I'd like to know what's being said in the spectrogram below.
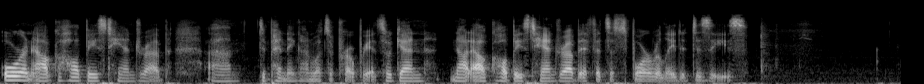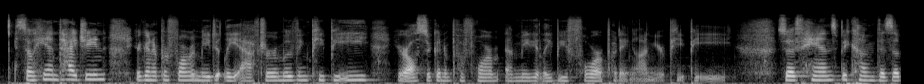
or an alcohol based hand rub, um, depending on what's appropriate. So, again, not alcohol based hand rub if it's a spore related disease. So, hand hygiene, you're going to perform immediately after removing PPE. You're also going to perform immediately before putting on your PPE. So, if hands become visi-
